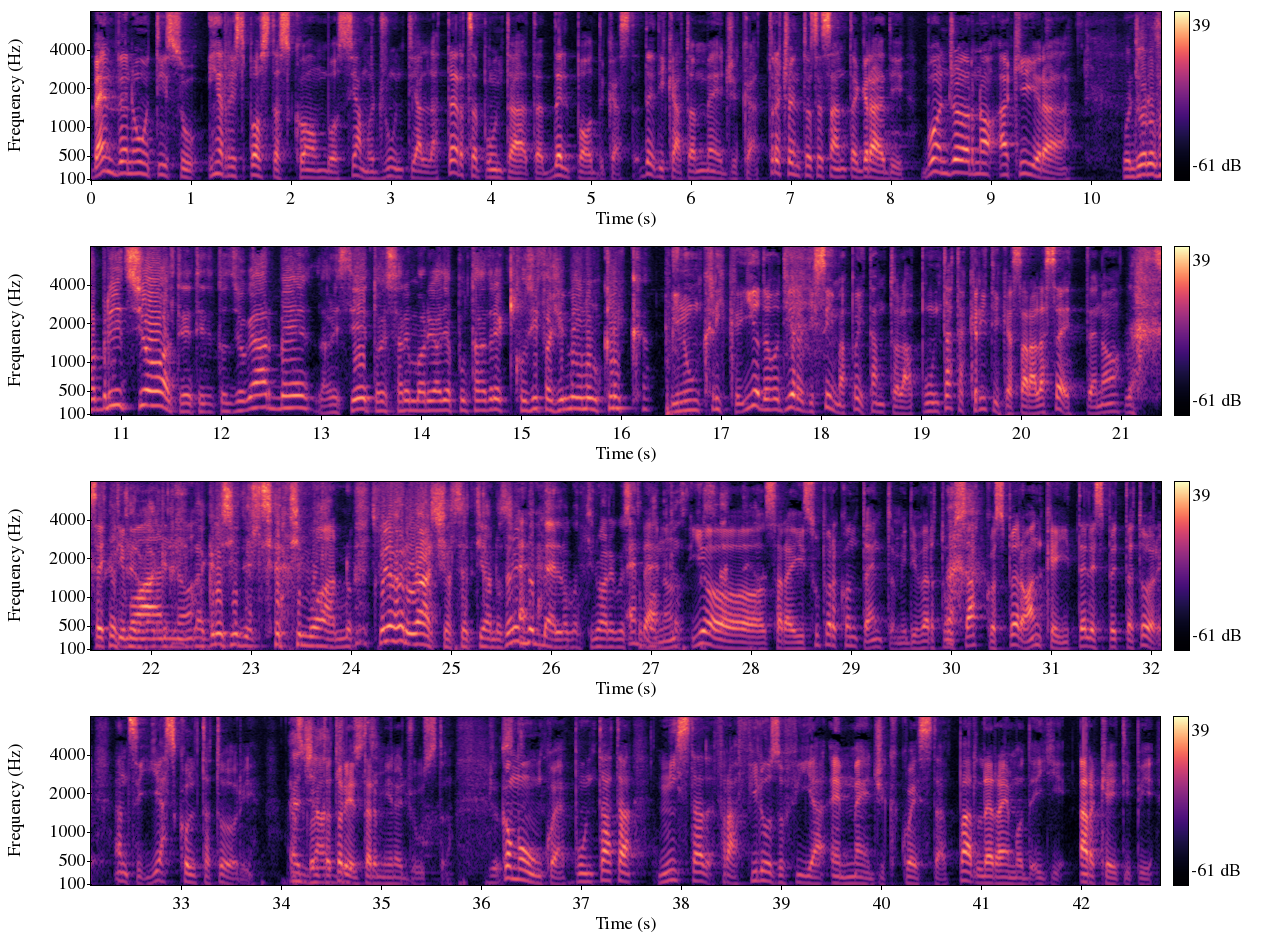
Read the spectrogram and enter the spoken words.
Benvenuti su In risposta Scombo, siamo giunti alla terza puntata del podcast dedicato a Magica 360 gradi. Buongiorno Akira! Buongiorno Fabrizio, altrimenti detto Zio Garbe, l'avresti detto che saremmo arrivati a puntata 3 così facilmente in un click? In un click? Io devo dire di sì, ma poi tanto la puntata critica sarà la 7, no? Settimo anno. La, la, crisi del settimo anno. Speriamo di arrivarci al settimo anno, sarebbe eh, bello continuare questo eh beh, non, io sarei super contento, mi diverto un sacco, spero anche i telespettatori, anzi gli ascoltatori. Eh Ascoltatori già, è il termine giusto. giusto. Comunque, puntata mista fra filosofia e magic questa. Parleremo degli archetipi,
